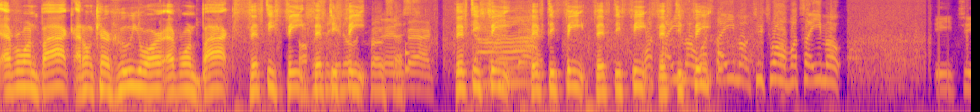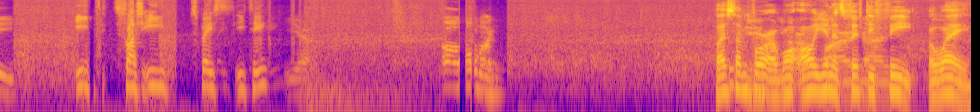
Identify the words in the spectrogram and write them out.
Everyone back. I don't care who you are. Everyone back. 50 feet. Officer, 50 you know feet. process. Stand back. 50 feet. 50 feet. 50 feet. What's that 50 emote? feet. What's that emote? 212, what's that emote? E.T. E slash E space ET? Yeah. Oh my. 574, I want all units 50 guys. feet away.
